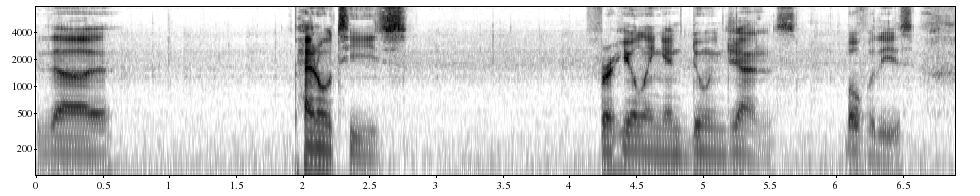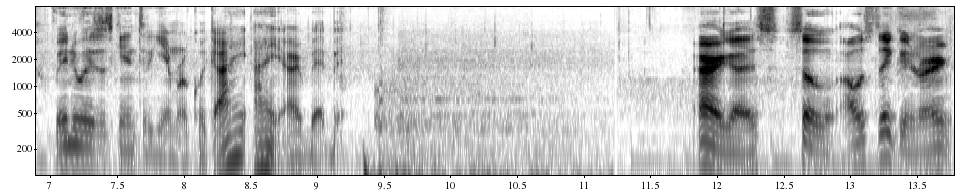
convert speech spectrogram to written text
the penalties for healing and doing gens. Both of these. But anyways, let's get into the game real quick. I I I bet bet. Alright guys, so I was thinking, right?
